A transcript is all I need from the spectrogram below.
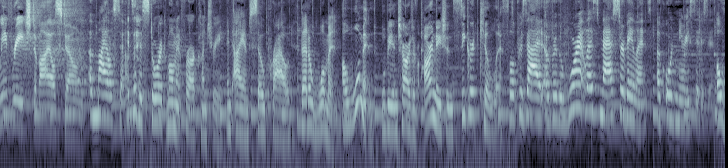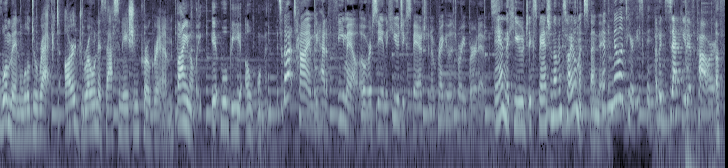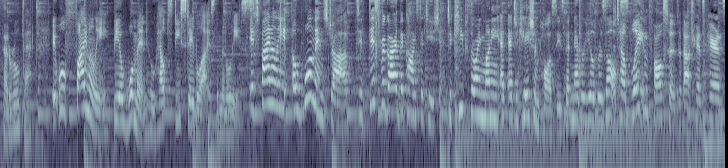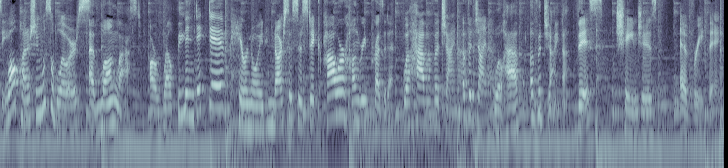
We've reached a milestone. A milestone. It's a historic moment for our country, and I am so proud. that a woman A woman will be in charge of our nation's secret kill list. will preside over the warrantless mass surveillance of ordinary citizens. a woman will direct our drone assassination program. Finally, it will be a woman. It's about time we had a female overseeing the huge expansion of regulatory burdens. And the huge expansion of entitlement spending. Of military spending. Of executive power. Of federal debt. It will finally be a woman who helps destabilize the Middle East. It's finally a woman's job to disregard the Constitution. To keep throwing money at education policies that never yield results. To tell blatant falsehoods about transparency. while punishing whistleblowers. At long last, our wealthy, Vindictive. Paranoid, narcissistic, Power hungry president. will have a vagina. A vagina. will have a vagina. this changes everything.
